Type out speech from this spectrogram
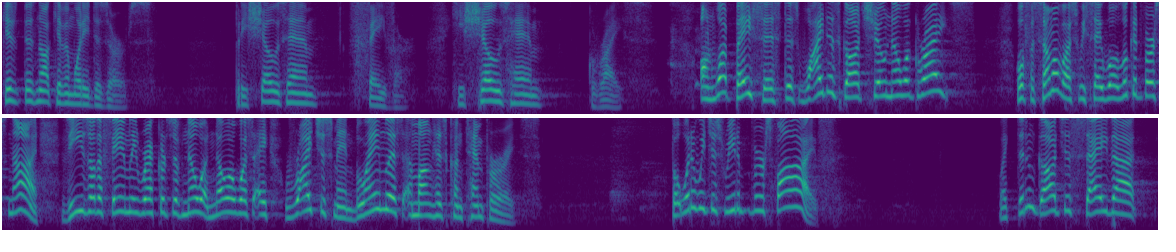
gives, does not give him what he deserves. But he shows him favor, he shows him grace. On what basis does, why does God show Noah grace? Well, for some of us, we say, well, look at verse 9. These are the family records of Noah. Noah was a righteous man, blameless among his contemporaries. But what did we just read in verse 5? Like, didn't God just say that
